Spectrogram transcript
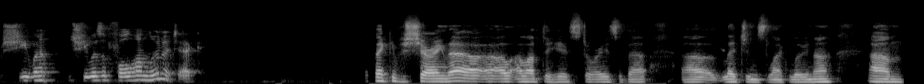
she went she was a full-on lunatic. Thank you for sharing that. I, I love to hear stories about uh, legends like luna. Um,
